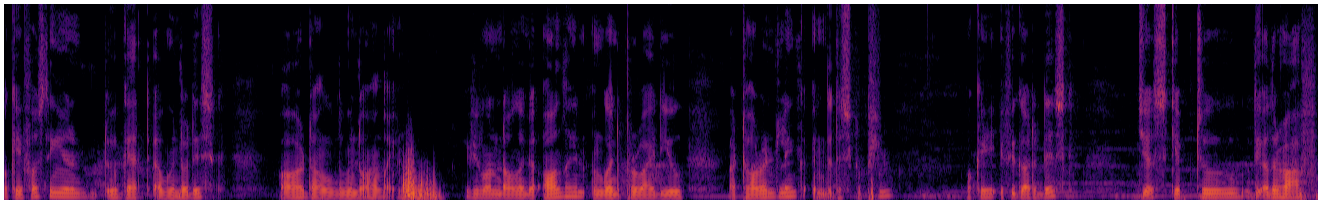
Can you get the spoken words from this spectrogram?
okay? First thing you need to get a window disk or download the window online. If you want to download it online i'm going to provide you a torrent link in the description. Okay if you got a disk just skip to the other half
